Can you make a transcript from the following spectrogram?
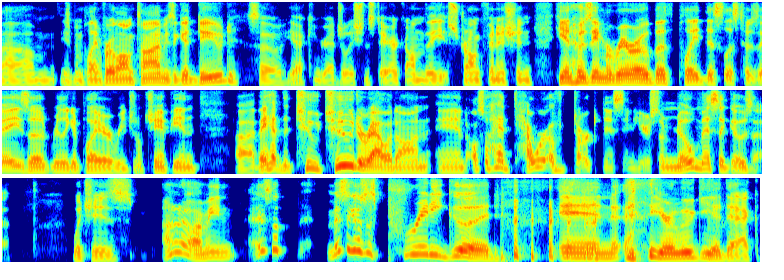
Um, he's been playing for a long time. He's a good dude. So yeah, congratulations to Eric on the strong finish. And he and Jose Marrero both played this list. Jose is a really good player, regional champion. Uh, they had the 2 2 Duraludon and also had Tower of Darkness in here. So no Mesagoza, which is, I don't know. I mean, it's a is pretty good in your Lugia deck,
